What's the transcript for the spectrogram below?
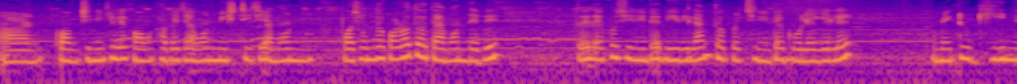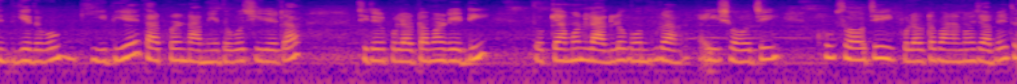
আর কম চিনি খেলে কম খাবে। যেমন মিষ্টি যেমন পছন্দ করো, তো তেমন দেবে। তো দেখো চিনিটা দিয়ে দিলাম। তারপর চিনিটা গলে গেলে আমি একটু ঘি দিয়ে দেবো। ঘি দিয়ে তারপরে নামিয়ে দেবো চিড়েটা। চিড়ের পোলাওটা আমার রেডি তো কেমন লাগল বন্ধুরা? এই সহজেই খুব সহজেই পোলাওটা বানানো যাবে। তো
